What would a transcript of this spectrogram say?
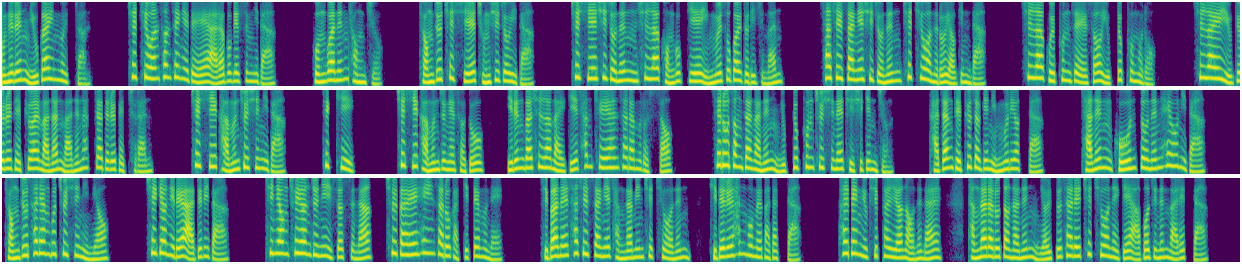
오늘은 육아인물전 최치원 선생에 대해 알아보겠습니다. 본관은 경주. 경주 최 씨의 중시조이다. 최 씨의 시조는 신라 건국기의 인물 소벌들이지만 사실상의 시조는 최치원으로 여긴다. 신라 골품제에서 육두품으로 신라의 유교를 대표할 만한 많은 학자들을 배출한 최씨 가문 출신이다. 특히 최씨 가문 중에서도 이른바 신라 말기 삼최의 한 사람으로서 새로 성장하는 육두품 출신의 지식인 중 가장 대표적인 인물이었다. 자는 고운 또는 해운이다. 경주 사량부 출신이며 최견일의 아들이다. 친형 최현준이 있었으나 출가해 해인사로 갔기 때문에 집안의 사실상의 장남인 최치원은 기대를 한 몸에 받았다. 868년 어느 날 당나라로 떠나는 12살의 최치원에게 아버지는 말했다.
